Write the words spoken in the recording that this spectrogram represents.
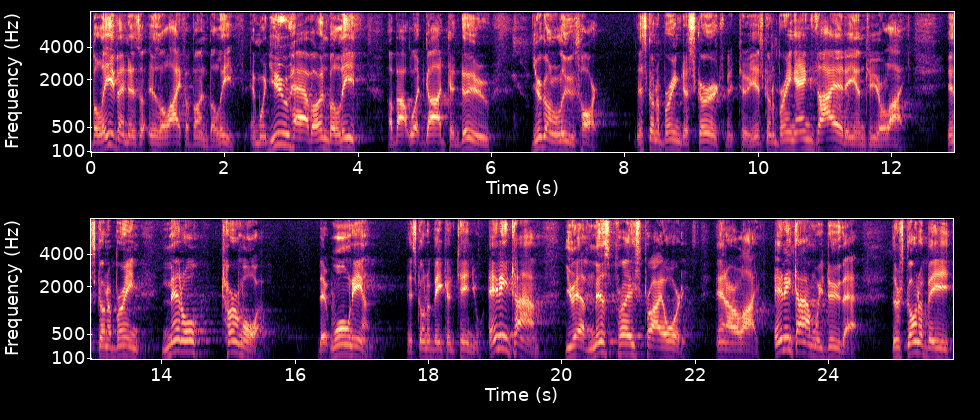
believing, is a, is a life of unbelief. And when you have unbelief about what God can do, you're going to lose heart. It's going to bring discouragement to you. It's going to bring anxiety into your life. It's going to bring mental turmoil that won't end. It's going to be continual. Anytime you have misplaced priorities in our life, anytime we do that, there's going to be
